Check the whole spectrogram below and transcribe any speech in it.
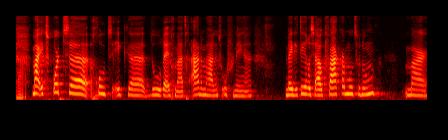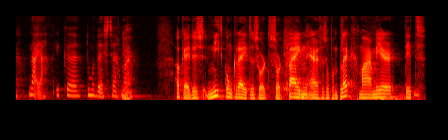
ja. Maar ik sport goed. Ik doe regelmatig ademhalingsoefeningen. Mediteren zou ik vaker moeten doen. Maar nou ja, ik doe mijn best, zeg maar. Ja. Oké, okay, dus niet concreet een soort, soort pijn ergens op een plek, maar meer dit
